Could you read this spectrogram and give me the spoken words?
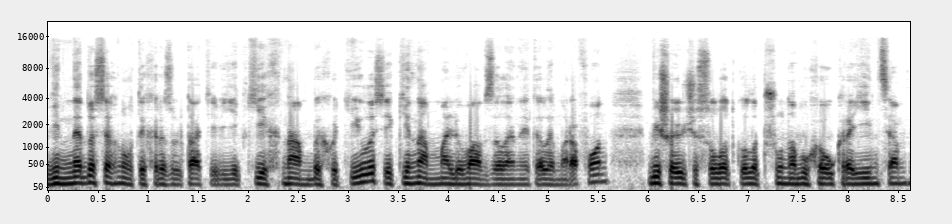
він не досягнув тих результатів, яких нам би хотілося, які нам малював зелений телемарафон, вішаючи солодку лапшу на вуха українцям.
